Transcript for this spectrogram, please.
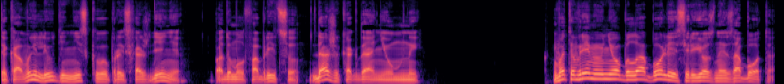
«Таковы люди низкого происхождения», — подумал Фабрицио, «даже когда они умны». В это время у него была более серьезная забота.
